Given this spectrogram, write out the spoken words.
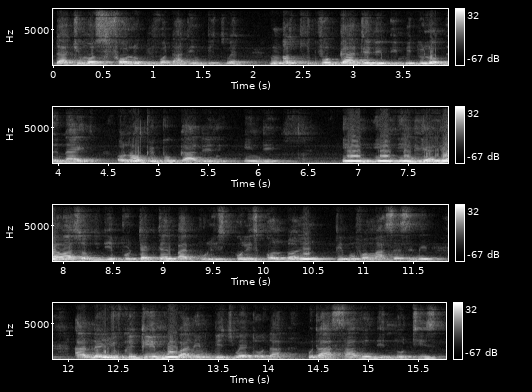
that you must follow before that impeachment. Not people guarding in the middle of the night, or not people guarding in the in, in, in the early hours of the day, protected by police, police condoning people from assassinate, and then you quickly move an impeachment order without serving the notice,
